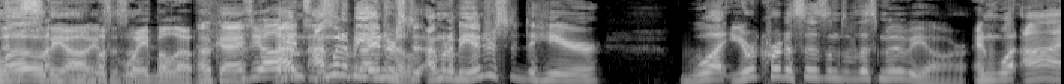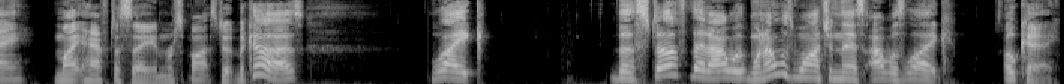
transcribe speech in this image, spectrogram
below this the side. audience's way below. Okay, the audience I'm, I'm going to be right interested. I'm going to be interested to hear what your criticisms of this movie are and what I might have to say in response to it because, like, the stuff that I was when I was watching this, I was like, okay,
